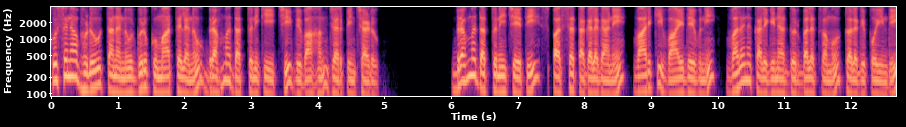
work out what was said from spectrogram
కుశనాభుడు తన నూర్గురు కుమార్తెలను బ్రహ్మదత్తునికి ఇచ్చి వివాహం జరిపించాడు. బ్రహ్మదత్తుని చేతి స్పర్శ తగలగానే వారికి వాయుదేవుని వలన కలిగిన దుర్బలత్వము తొలగిపోయింది.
